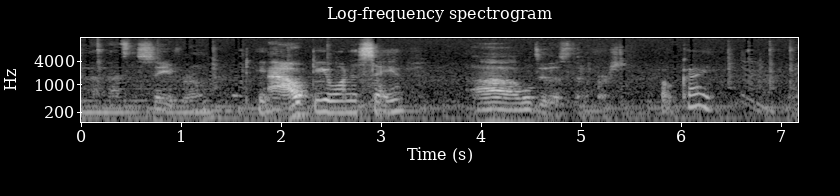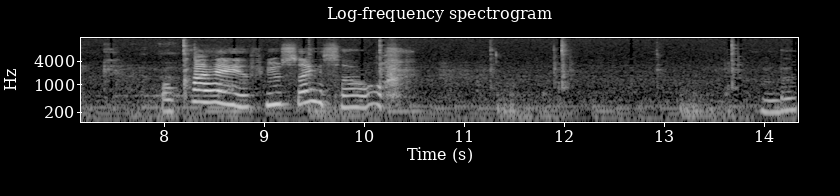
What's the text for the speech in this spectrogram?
and then that's the save room. do you, Ow. do you want to save? Uh, we'll do this thing first. Okay. Blink, and then- Okay, if you say so. Boop.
